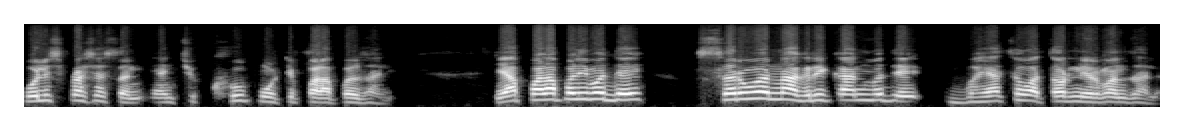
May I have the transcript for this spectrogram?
पोलीस प्रशासन यांची खूप मोठी पळापळ झाली. या पळापळीमध्ये सर्व नागरिकांमध्ये भयाचं वातावरण निर्माण झालं.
